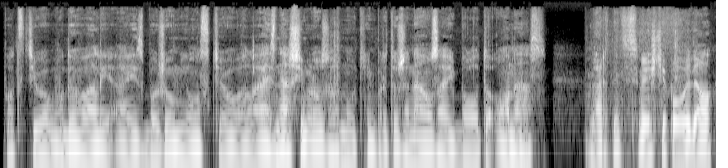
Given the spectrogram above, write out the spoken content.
poctivo budovali aj s Božou milosťou, ale aj s našim rozhodnutím, pretože naozaj bolo to o nás. Martin, si mi ešte povedal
